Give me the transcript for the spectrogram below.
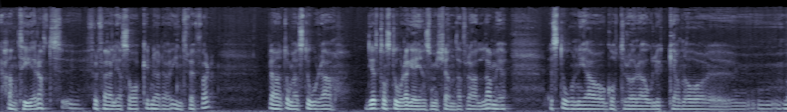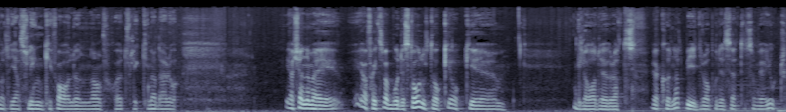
hanterat uh, förfärliga saker när det inträffar. Bland annat de här stora, dels de stora grejerna som är kända för alla med Estonia och Gottröra-olyckan och uh, Mattias Flink i Falun när han sköt flickorna där. Och jag känner mig, jag faktiskt var både stolt och, och glad över att vi har kunnat bidra på det sättet som vi har gjort.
